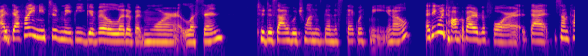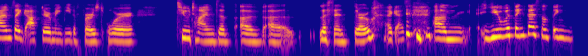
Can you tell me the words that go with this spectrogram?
I definitely need to maybe give it a little bit more listen to decide which one is going to stick with me, you know? I think we talked mm-hmm. about it before that sometimes, like, after maybe the first or two times of, of uh, listen through, I guess, um, you would think that something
